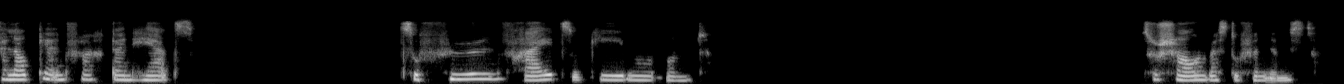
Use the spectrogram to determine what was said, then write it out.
Erlaub dir einfach dein Herz zu fühlen, frei zu geben und zu schauen, was du vernimmst.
